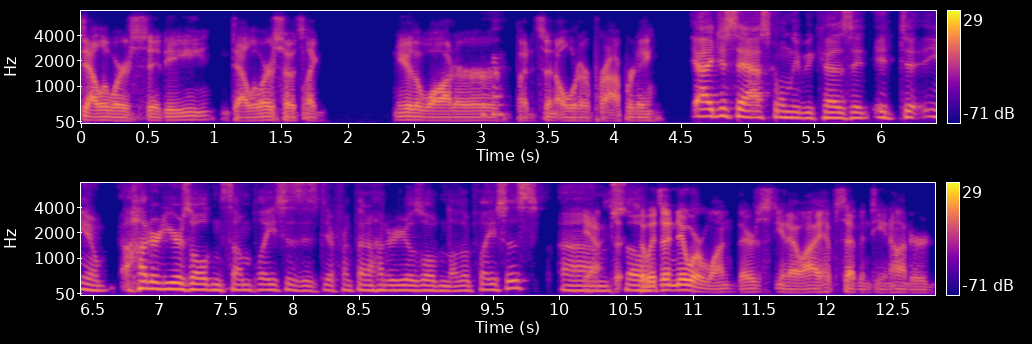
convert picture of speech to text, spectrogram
Delaware City, Delaware, so it's like near the water, Okay. but it's an older property. Yeah, I just ask only because it, it, you know, 100 years old in some places is different than 100 years old in other places. Um, yeah, so, so, so it's a newer one. There's, you know, I have 1,700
